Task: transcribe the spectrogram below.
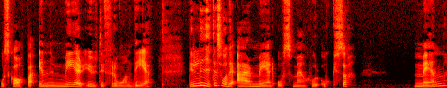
och skapa ännu mer utifrån det. Det är lite så det är med oss människor också. Men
